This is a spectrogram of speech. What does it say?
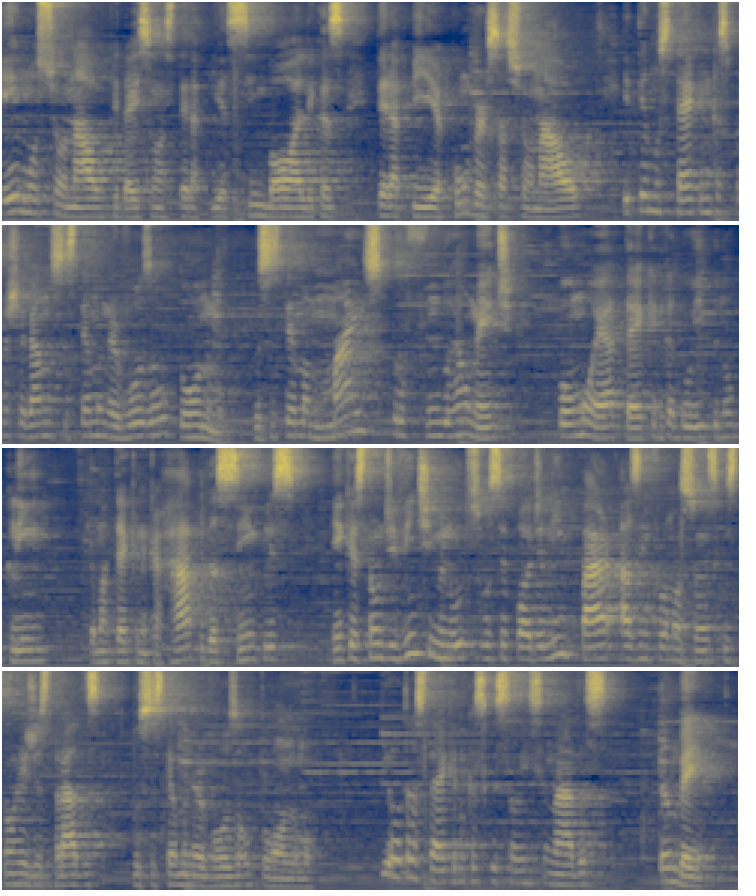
emocional, que daí são as terapias simbólicas, terapia conversacional. E temos técnicas para chegar no sistema nervoso autônomo, no sistema mais profundo realmente, como é a técnica do HipnoClean, que é uma técnica rápida, simples. Em questão de 20 minutos você pode limpar as informações que estão registradas no sistema nervoso autônomo e outras técnicas que são ensinadas também.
